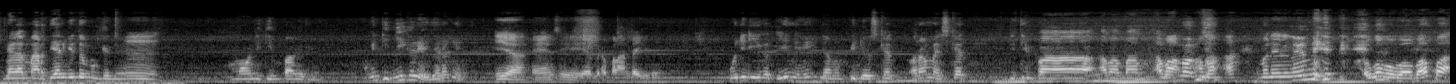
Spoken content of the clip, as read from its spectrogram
Dalam artian gitu mungkin ya. Hmm, mau ditimpa gitu. Mungkin tinggi kali ya jaraknya? Iya kayaknya sih ya berapa lantai gitu. Gue jadi inget ini yang video skate orang main skate ditimpa sama mam Sama- sama sama- sama nenek-nenek. Oh gua mau bawa bapak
